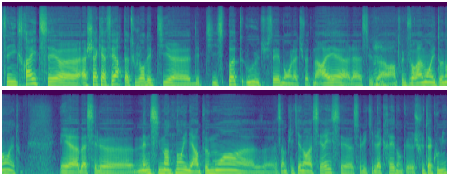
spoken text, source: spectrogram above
Phoenix Wright, c'est euh, à chaque affaire, tu as toujours des petits, euh, des petits spots où tu sais, bon là tu vas te marrer, là c'est un truc vraiment étonnant et tout. Et euh, bah, c'est le, même si maintenant il est un peu moins euh, impliqué dans la série, c'est euh, celui qui l'a créé, donc Shu Takumi,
